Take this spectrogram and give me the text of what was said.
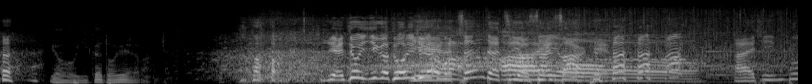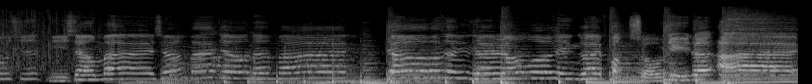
有一个多月了吧。也就一个多月也嘛。真的只有三十二天。天。爱情不是你想想买买想买就能买，让我现在，让我现在放手你的爱。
